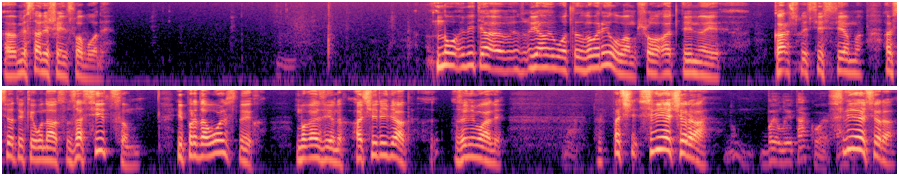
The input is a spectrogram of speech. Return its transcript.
э, в места лишения свободы. Ну, ведь я, я вот говорил вам, что отменены карточная система, а все-таки у нас за ситцем и продовольственных магазинах очередят занимали почти с вечера. Было и такое. Конечно. С вечера.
